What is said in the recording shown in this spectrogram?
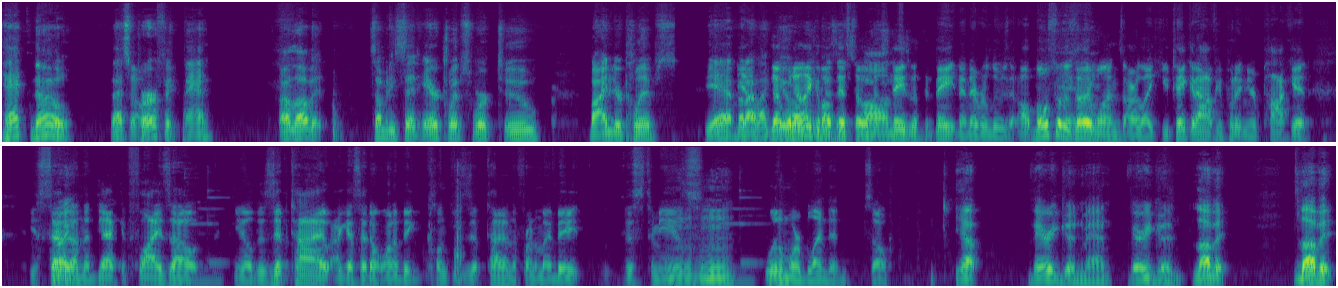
Heck no. That's So- perfect, man. I love it. Somebody said hair clips work too, binder clips. Yeah, but yeah, I like that- what I like about this though, it stays with the bait and I never lose it. All, most of those Yeah, other dude. ones are like you take it off, you put it in your pocket, you set Right. it on the deck, it flies out. You know, the zip tie. I guess I don't want a big clunky zip tie on the front of my bait. This to me is Mhm. a little more blended. So Yep. Very good, man. Very good. Love it. Love it.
